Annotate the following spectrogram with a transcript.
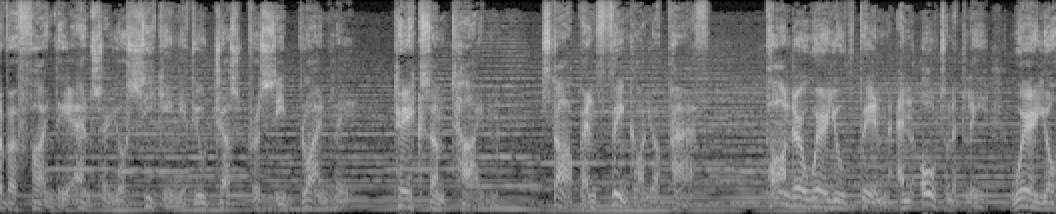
never find the answer you're seeking if you just proceed blindly. Take some time. Stop and think on your path. Ponder where you've been, and ultimately, where your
